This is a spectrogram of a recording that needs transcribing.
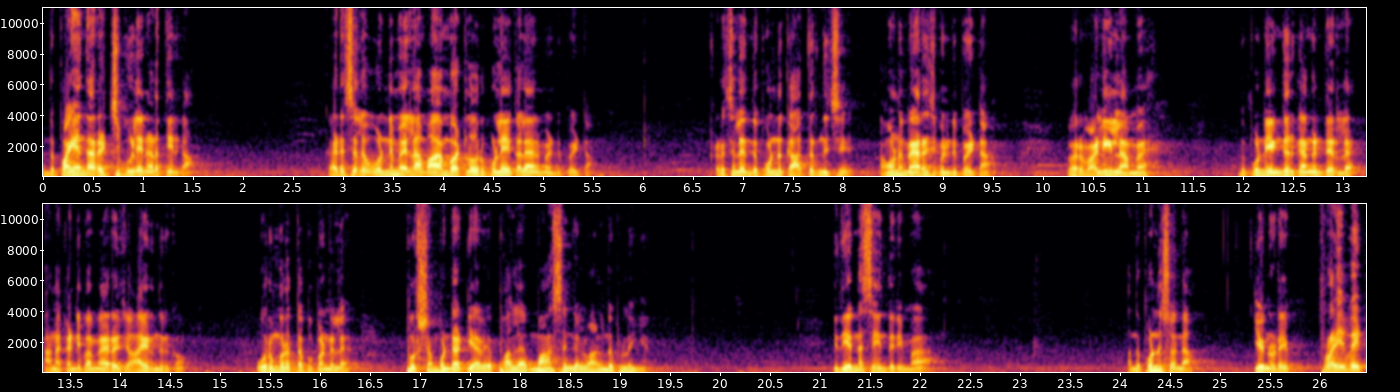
அந்த பையன் தான் ரட்சிப்புகளே நடத்தியிருக்கான். கடைசியில் ஒன்றுமே இல்லாம மாம்பாட்டில் ஒரு பிள்ளைய கல்யாணம் பண்ணிட்டு போயிட்டான். கடைசியில் இந்த பொண்ணு காத்திருந்துச்சு. அவனும் மேரேஜ் பண்ணிட்டு போயிட்டான். வேறு வழி இல்லாமல் இந்த பொண்ணு எங்கே இருக்காங்கன்னு தெரில ஆனால் கண்டிப்பாக மேரேஜ் ஆயிருந்திருக்கும். ஒரு முறை தப்பு பண்ணலை. புருஷன் பொண்டாட்டியாவே பல மாதங்கள் வாழ்ந்த பிள்ளைங்க. இது என்ன செய்யும் தெரியுமா? அந்த பொண்ணு சொன்னா என்னுடைய ப்ரைவேட்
